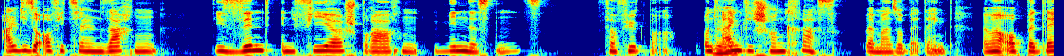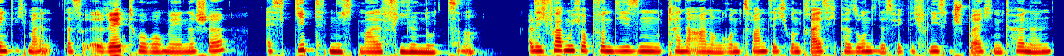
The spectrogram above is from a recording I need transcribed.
all diese offiziellen Sachen, die sind in vier Sprachen mindestens verfügbar. Und Ja. eigentlich schon krass, wenn man so bedenkt. Wenn man auch bedenkt, ich meine, das Rätoromänische, es gibt nicht mal viel Nutzer. Also ich frage mich, ob von diesen, keine Ahnung, rund 20, rund 30 Personen, die das wirklich fließend sprechen können,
